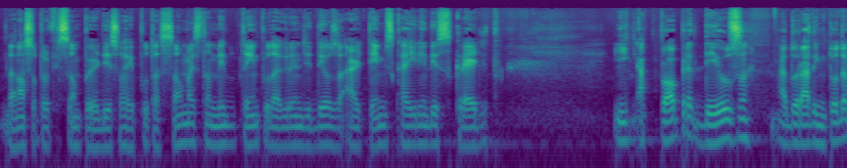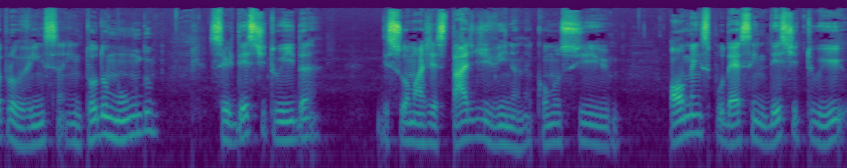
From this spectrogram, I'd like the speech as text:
da nossa profissão perder sua reputação, mas também do templo da grande deusa Artemis cair em descrédito. E a própria deusa, adorada em toda a província, em todo o mundo, ser destituída de sua majestade divina, né? como se homens pudessem destituir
